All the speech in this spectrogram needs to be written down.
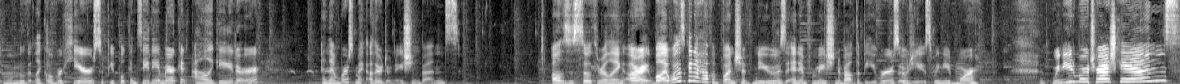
And we'll move it like over here so people can see the American alligator. And then where's my other donation bins? Oh, this is so thrilling. All right, well, I was gonna have a bunch of news and information about the beavers. Oh geez, we need more. We need more trash cans.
